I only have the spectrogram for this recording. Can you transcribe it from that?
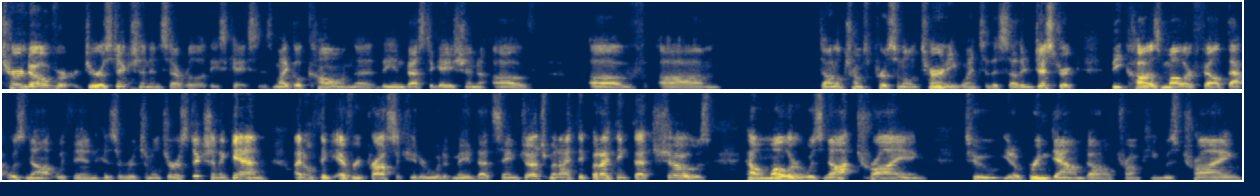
turned over jurisdiction in several of these cases. Michael Cohen, the, the investigation of, of um, Donald Trump's personal attorney, went to the Southern District because Mueller felt that was not within his original jurisdiction. Again, I don't think every prosecutor would have made that same judgment. I think, but I think that shows how Mueller was not trying to, you know, bring down Donald Trump. He was trying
